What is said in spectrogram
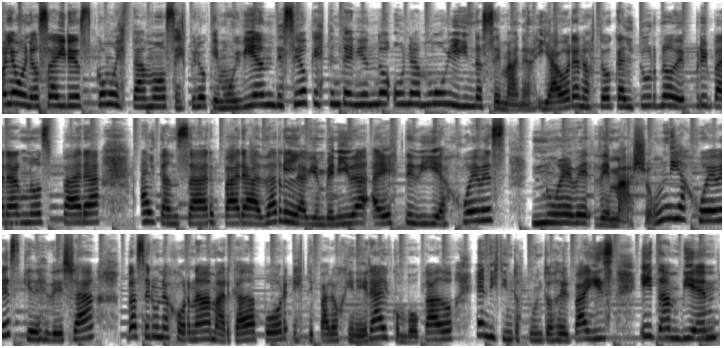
Hola Buenos Aires, ¿cómo estamos? Espero que muy bien. Deseo que estén teniendo una muy linda semana. Y ahora nos toca el turno de prepararnos para alcanzar, para darle la bienvenida a este día jueves 9 de mayo. Un día jueves que desde ya va a ser una jornada marcada por este paro general convocado en distintos puntos del país y también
